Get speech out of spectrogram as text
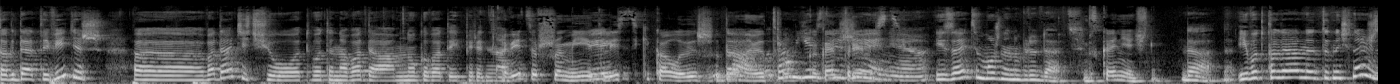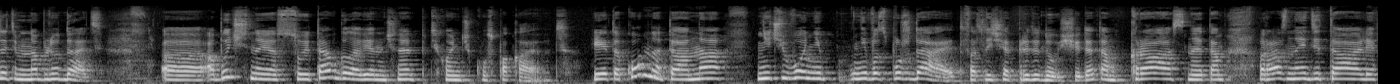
когда ты видишь, э, вода течет, вот она вода, много воды перед нами. Ветер шумит, Ве... листики колышут, да, да, на ветру. Там есть Какая движение, прелесть. и за этим можно наблюдать. Бесконечно. Да, да. И вот когда ты начинаешь за этим наблюдать, э, обычная суета в голове начинает потихонечку успокаиваться. И эта комната, она ничего не, не возбуждает, в отличие от предыдущей. Да? Там красная, там разные детали.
